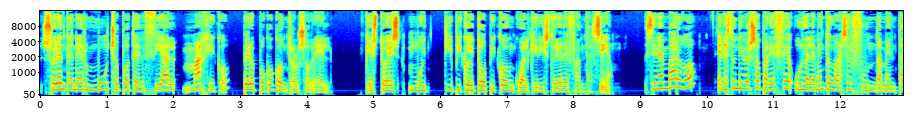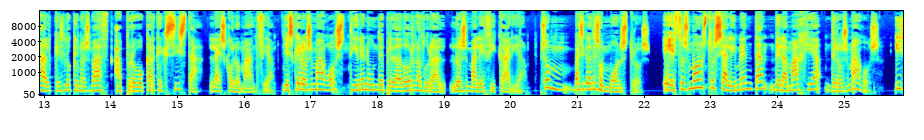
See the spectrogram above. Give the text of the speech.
Suelen tener mucho potencial mágico, pero poco control sobre él. Que esto es muy típico y tópico en cualquier historia de fantasía. Sin embargo, en este universo aparece un elemento que va a ser fundamental, que es lo que nos va a provocar que exista la escolomancia. Y es que los magos tienen un depredador natural, los maleficaria. Son, básicamente son monstruos. Estos monstruos se alimentan de la magia de los magos y,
